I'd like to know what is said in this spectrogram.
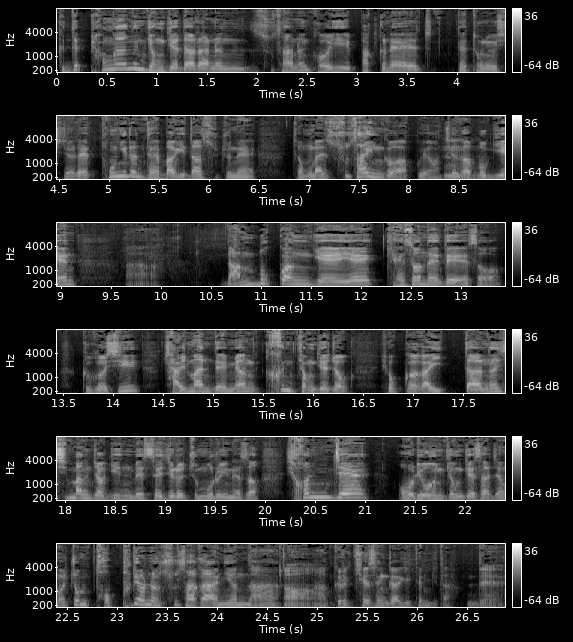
근데 평화는 경제다라는 수사는 거의 박근혜 대통령 시절에 통일은 대박이다 수준의 정말 수사인 것 같고요. 제가 음. 보기엔 아, 남북 관계의 개선에 대해서 그것이 잘만 되면 큰 경제적 효과가 있다는 희망적인 메시지를 줌으로 인해서 현재 어려운 경제 사정을 좀 덮으려는 수사가 아니었나 어. 아, 그렇게 생각이 됩니다. 네.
